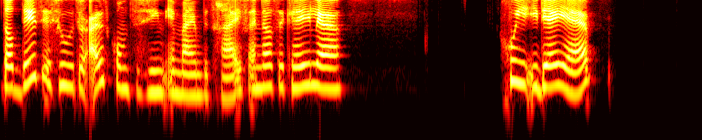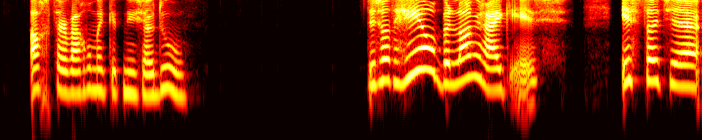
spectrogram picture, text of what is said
dat dit is hoe het eruit komt te zien in mijn bedrijf en dat ik hele goede ideeën heb achter waarom ik het nu zou doen. Dus wat heel belangrijk is, is dat je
